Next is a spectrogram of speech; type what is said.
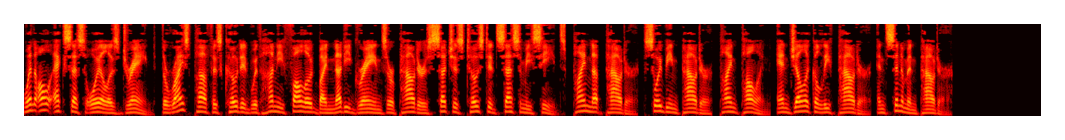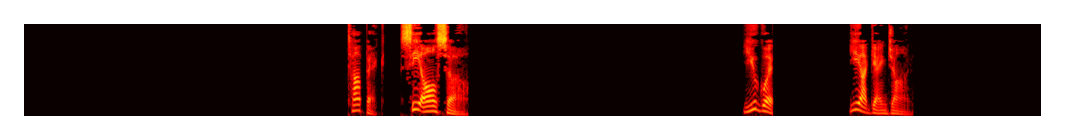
When all excess oil is drained, the rice puff is coated with honey followed by nutty grains or powders such as toasted sesame seeds, pine nut powder, soybean powder, pine pollen, angelica leaf powder, and cinnamon powder. See also Yugwa Yeotgangjeong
